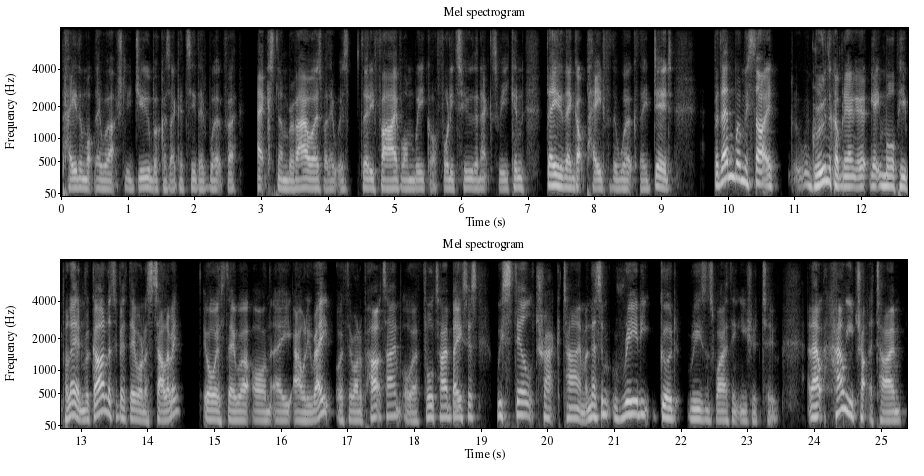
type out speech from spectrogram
pay them what they were actually due because I could see they'd work for X number of hours, whether it was 35 one week or 42 the next week. And they then got paid for the work they did. But then when we started growing the company and getting more people in, regardless of if they were on a salary or if they were on a hourly rate or if they're on a part-time or a full-time basis, we still track time. And there's some really good reasons why I think you should too. Now, how you track the time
